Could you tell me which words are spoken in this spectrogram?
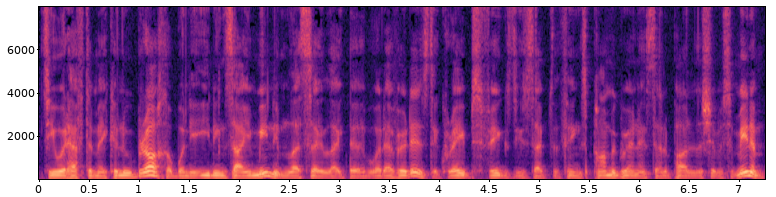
so you would have to make a new bracha. When you're eating Zayin Minim, let's say like the, whatever it is, the grapes, figs, these types of things, pomegranates that are part of the Shiva Minim.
